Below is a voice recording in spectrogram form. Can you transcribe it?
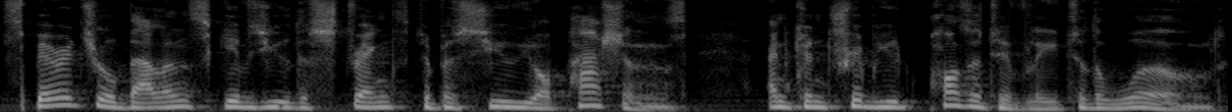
Spiritual balance gives you the strength to pursue your passions and contribute positively to the world.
